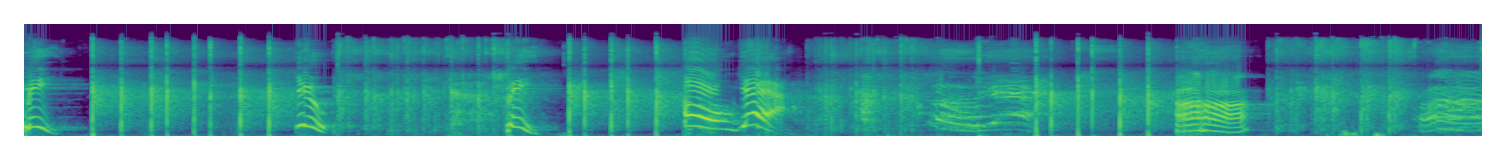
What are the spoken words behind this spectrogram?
Me. You. Me. Oh, yeah. Oh, yeah. Uh huh. Uh huh.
